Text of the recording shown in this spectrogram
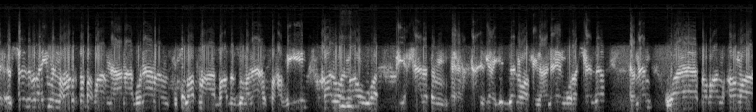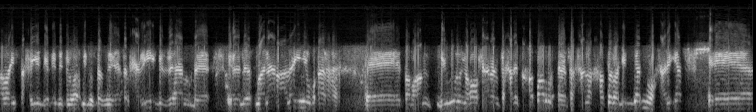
الاستاذ إبراهيم النهارده طبعا أنا بناء على اتصالات مع بعض الزملاء الصحفيين قالوا إنه في حالة حرجه جدا وفي العنايه المركزة تمام؟ وطبعا قام رئيس تحرير جريدة الوقت الأستاذ ياسر خليل بالذهاب إلى الاطمئنان عليه و آه، طبعا بيقولوا إن هو فعلا في حالة خطر آه، في حالة خطرة جدا وحرجة. آه،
